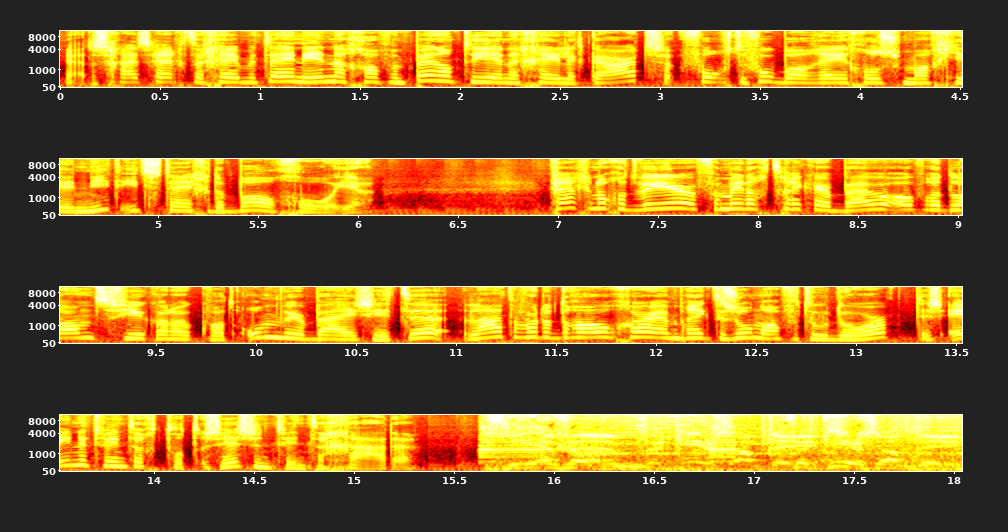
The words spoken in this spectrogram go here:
Ja, de scheidsrechter greep meteen in en gaf een penalty en een gele kaart. Volgens de voetbalregels mag je niet iets tegen de bal gooien. Krijg je nog het weer? Vanmiddag trekken er buien over het land. Hier kan ook wat onweer bij zitten. Later wordt het droger en breekt de zon af en toe door. Het is 21 tot 26 graden. ZFM, verkeersupdate. verkeersupdate.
